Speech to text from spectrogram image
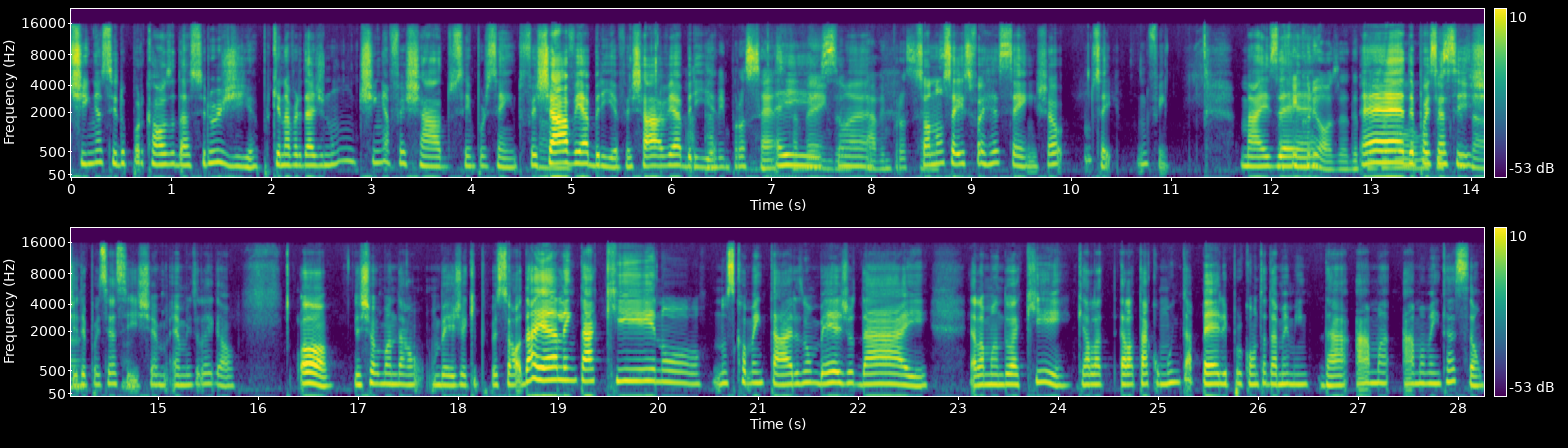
tinha sido por causa da cirurgia. Porque, na verdade, não tinha fechado 100%. Fechava ah. e abria, fechava e abria. Tava em processo, é tá isso, vendo? É. Tava em processo. Só não sei se foi recente. Eu não sei, enfim. Mas eu é. Fiquei curiosa. Depois é, vou, depois vou você assiste. Depois você assiste. É, é muito legal. Ó, deixa eu mandar um, um, beijo aqui pro pessoal. Da Ellen tá aqui no, nos comentários. Um beijo, Dai. Ela mandou aqui que ela, ela tá com muita pele por conta da, da ama, amamentação.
